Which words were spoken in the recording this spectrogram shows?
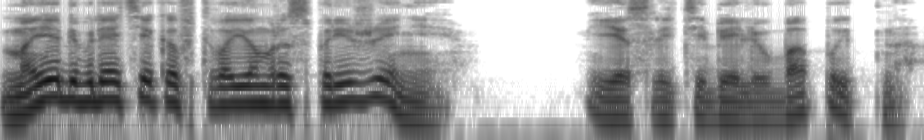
моя библиотека в твоем распоряжении, если тебе любопытно.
